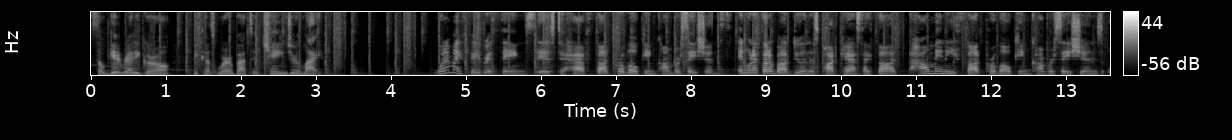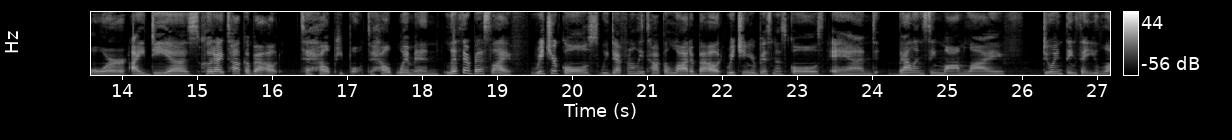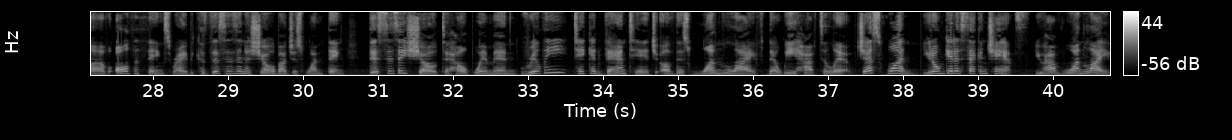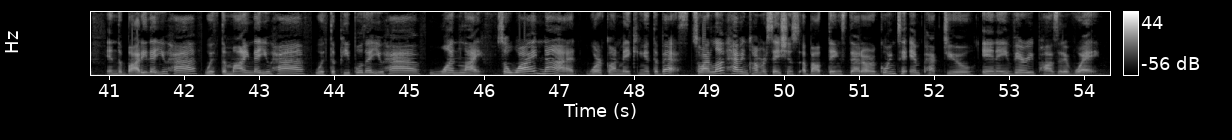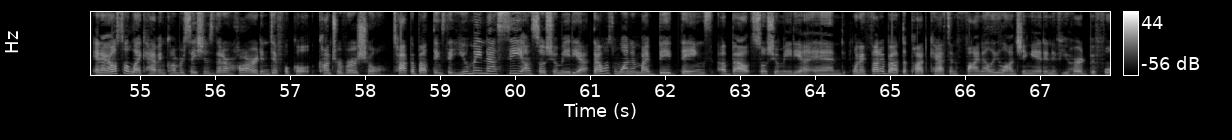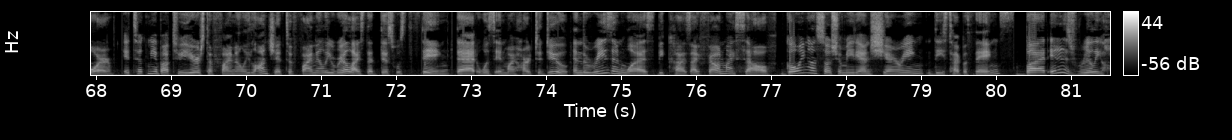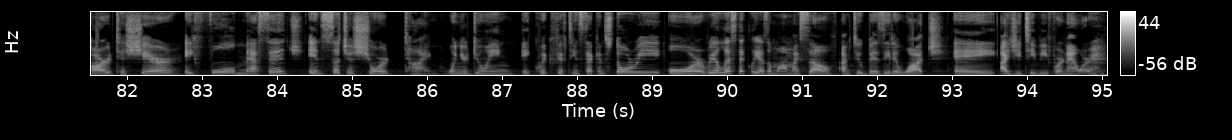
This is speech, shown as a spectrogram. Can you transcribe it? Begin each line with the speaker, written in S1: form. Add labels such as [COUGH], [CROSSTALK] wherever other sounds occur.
S1: So get ready, girl, because we're about to change your life. One of my favorite things is to have thought provoking conversations. And when I thought about doing this podcast, I thought, how many thought provoking conversations or ideas could I talk about to help people, to help women live their best life, reach your goals. We definitely talk a lot about reaching your business goals and balancing mom life doing things that you love, all the things, right? Because this isn't a show about just one thing. This is a show to help women really take advantage of this one life that we have to live. Just one. You don't get a second chance. You have one life in the body that you have, with the mind that you have, with the people that you have, one life. So why not work on making it the best? So I love having conversations about things that are going to impact you in a very positive way. And I also like having conversations that are hard and difficult, controversial, talk about things that you may not see on social media. That was one of my big things about social media. And when I thought about the podcast and finally launching it, and if you heard before, it took me about two years to finally launch it, to finally realize that this was the thing that was in my heart to do. And the reason was because I found myself going on social media and sharing these type of things, but it is really hard to share a full message in such a short time when you're doing a quick 15 second story or realistically as a mom myself, I'm too busy to watch a IGTV for an hour. [LAUGHS]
